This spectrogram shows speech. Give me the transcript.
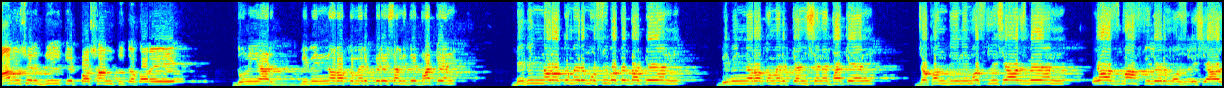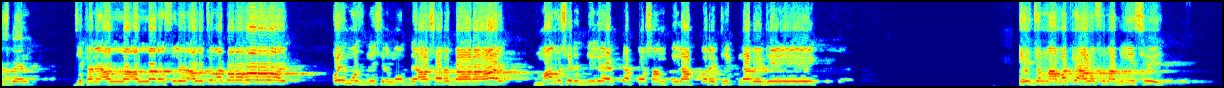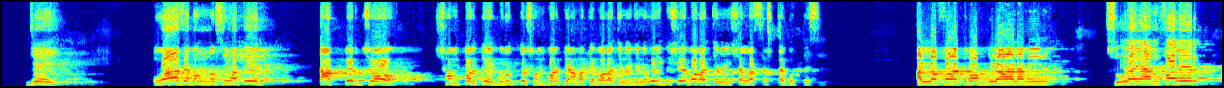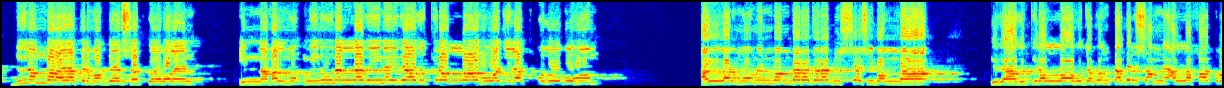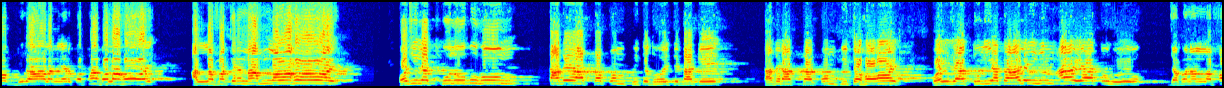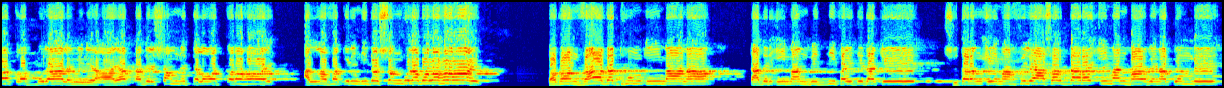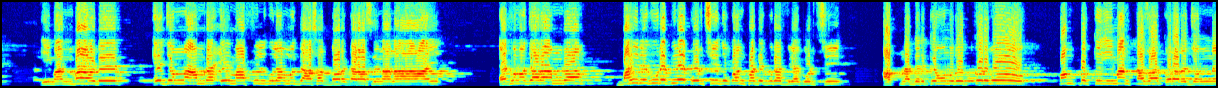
মানুষের দিলকে প্রশান্তিত করে। দুনিয়ার বিভিন্ন রকমের পেরেশানিতে থাকেন, বিভিন্ন রকমের মুসিবতে থাকেন, বিভিন্ন রকমের টেনশনে থাকেন। যখন দিনই মজলিসে আসবেন, ওয়াজ মাহফিলের মজলিসে আসবেন যেখানে আল্লাহ আল্লাহ রসুলের আলোচনা করা হয়, ওই মজলিসের মধ্যে আসার দ্বারায় মানুষের দিলে একটা প্রশান্তি লাভ করে, ঠিক না বে ঠিক? এই জন্য আমাকে আলোচনা দিয়েছে যে ওয়াজ এবং নসিহতের তাৎপর্য সম্পর্কে, গুরুত্ব সম্পর্কে আমাকে বলার জন্য, এই জন্য ওই বিষয়ে বলার জন্য ইনশাল্লাহ চেষ্টা করতেছি। আল্লাহ পাক রব্বুল আলামিন সূরা আনফালের দুই নম্বর আয়াতের মধ্যে এরশাদ করে বলেন, ইন্নামাল মুমিনুন আল্লাযীনা ইযা যুকিরাল্লাহু ওয়াজিলাত কুলুবুহুম। আল্লাহর মুমিন বান্দারা যারা বিশ্বাসী বান্দা, ইযা যুকিরাল্লাহু যখন তাদের সামনে আল্লাহ পাক রব্বুল আলামিনের কথা বলা হয়, আল্লাহ পাকের নাম লওয়া হয়, ওয়াজিলাত কুলুবুহুম। তাদের আত্মা কম্পিত হইতে থাকে, তাদের আত্মা কম্পিত হয় ওয়াইযা তুলিয়াত আলাইহিম আয়াতুহু। যখন আল্লাহ পাক রব্বুল আলামিনের আয়াত তাদের সামনে তেলাওয়াত করা হয়, আল্লাহ পাকের নিদর্শনগুলা বলা হয়, তখন জাদাতহুম ঈমানা, তাদের ঈমান বৃদ্ধি পাইতে থাকে। সুতরাং এই মাহফিলে আসার দ্বারা ঈমান বাড়বে না, কমবে। ঈমান বাড়বে এই জন্য আমরা এই মাহফিলগুলার মধ্যে আসার দরকার আছে না নাই। এখনও যারা আমরা বাহিরে ঘুরে ফিরে করছি, দোকানপাটে ঘুরে ফিরে করছি, আপনাদেরকে অনুরোধ করব কমপক্ষে ইমান তাজা করার জন্য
